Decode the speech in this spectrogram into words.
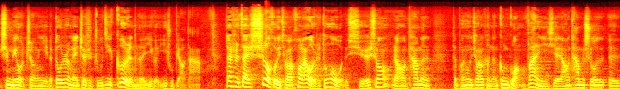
是没有争议的，都认为这是竹记个人的一个艺术表达。但是在社会圈，后来我是通过我的学生，然后他们的朋友圈可能更广泛一些，然后他们说，呃，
